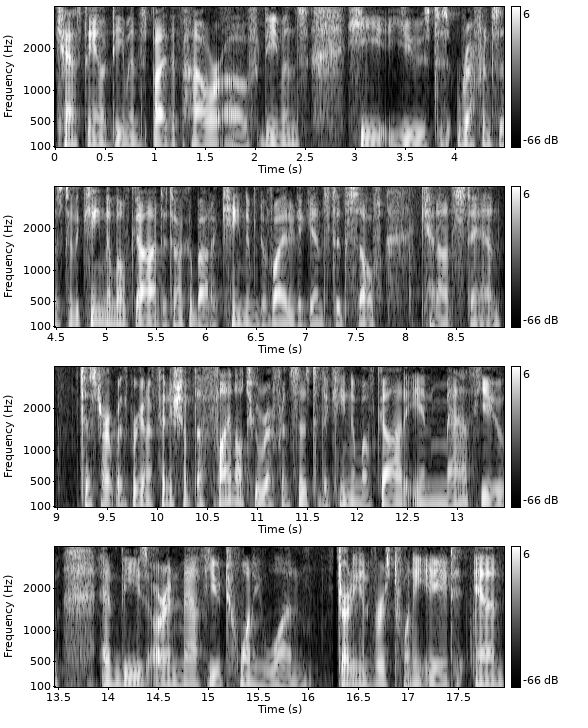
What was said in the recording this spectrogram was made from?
casting out demons by the power of demons, he used references to the kingdom of God to talk about a kingdom divided against itself cannot stand. To start with, we're going to finish up the final two references to the kingdom of God in Matthew, and these are in Matthew 21 starting in verse 28. And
